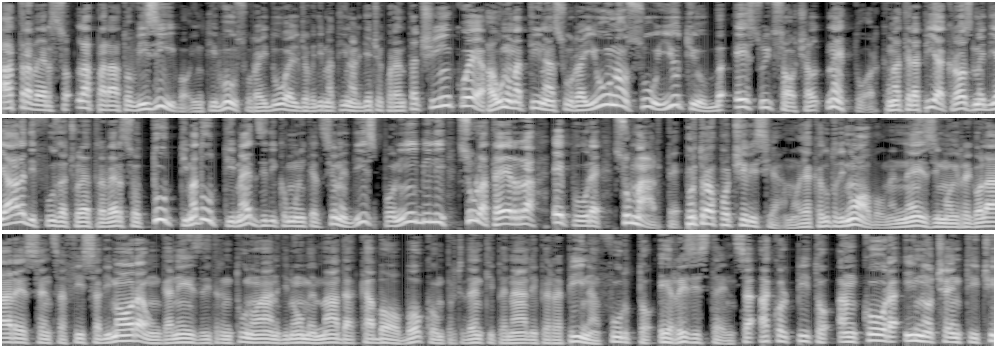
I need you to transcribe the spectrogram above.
attraverso l'apparato visivo in tv su Rai 2 il giovedì mattina alle 10.45, a 1 mattina su Rai 1, su YouTube e sui social network. Una terapia cross-mediale diffusa cioè attraverso tutti, ma tutti i mezzi di comunicazione disponibili sulla Terra e pure su Marte. Purtroppo ci risiamo, è accaduto di nuovo un ennesimo irregolare senza fissa dimora, un ghanese di 31 anni di nome Mada Kabobo, con precedenti penali per rapina, furto e resistenza, ha colpito ancora innocenti cittadini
